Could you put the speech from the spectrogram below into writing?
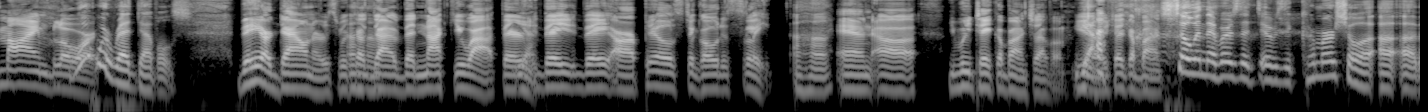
mind blower. What were Red Devils? They are downers because Uh-huh. they, they knock you out. They're Yeah. they they are pills to go to sleep, Uh huh. and uh, we take a bunch of them. You Yeah. know, we take a bunch. So when there was a there was a commercial, uh, uh,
